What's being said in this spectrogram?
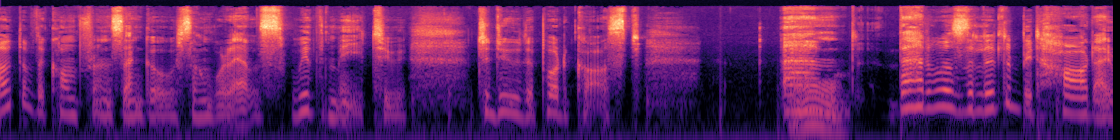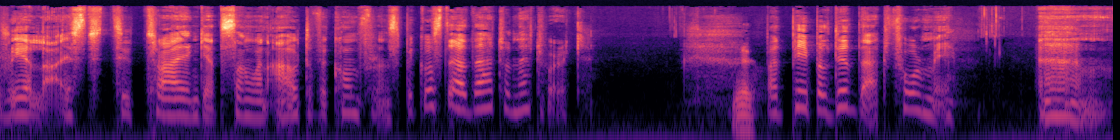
out of the conference and go somewhere else with me to to do the podcast. And that was a little bit hard, I realized, to try and get someone out of a conference because they are there to network Yes. but people did that for me. Um,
